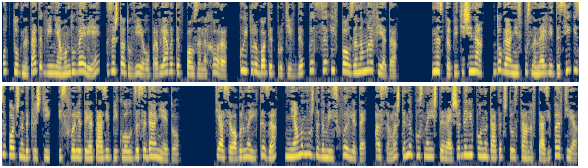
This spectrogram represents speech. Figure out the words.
От тук нататък ви нямам доверие, защото вие управлявате в полза на хора, които работят против ДПС и в полза на мафията. Настъпи тишина. Доган изпусна нервите си и започна да крещи, изхвърляте я тази пикла от заседанието. Тя се обърна и каза, няма нужда да ме изхвърляте, аз сама ще напусна и ще реша дали по-нататък ще остана в тази партия.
